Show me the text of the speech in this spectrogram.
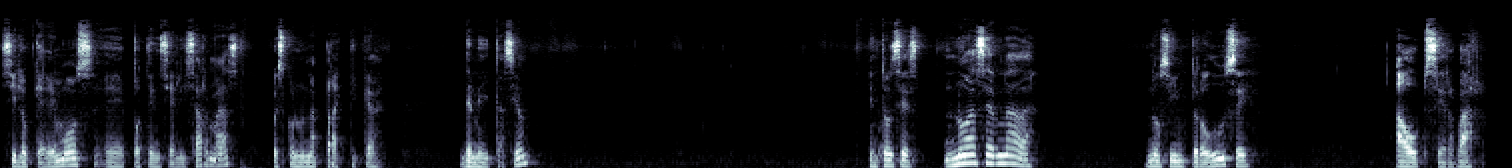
si lo queremos eh, potencializar más, pues con una práctica de meditación. Entonces, no hacer nada nos introduce a observar.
